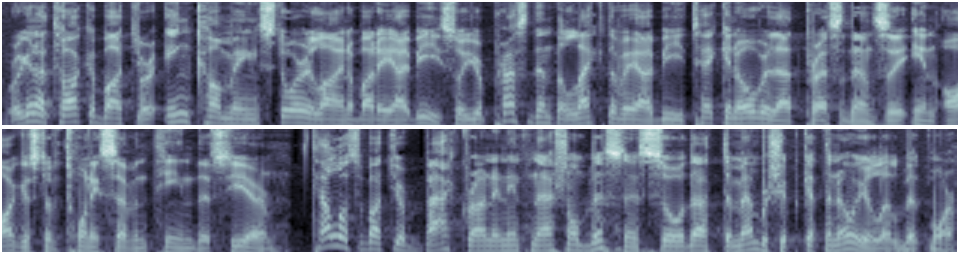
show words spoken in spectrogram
We're going to talk about your incoming storyline about AIB. So, you're president elect of AIB, taking over that presidency in August of 2017 this year. Tell us about your background in international business so that the membership get to know you a little bit more.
